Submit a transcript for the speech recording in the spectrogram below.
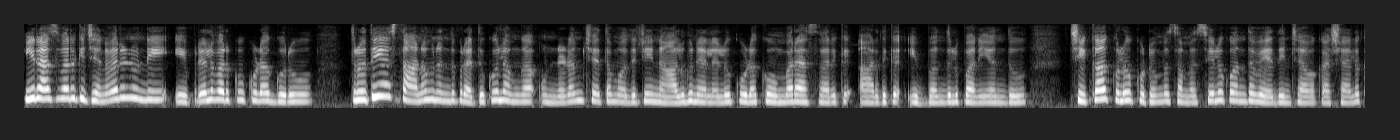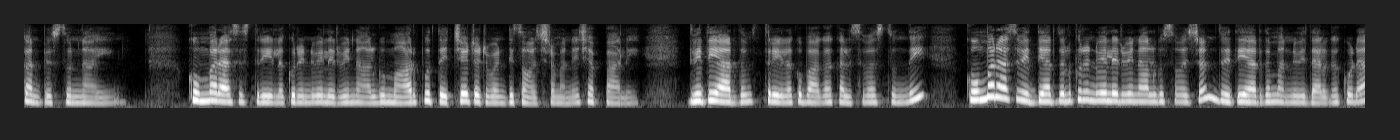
ఈ రాశి వారికి జనవరి నుండి ఏప్రిల్ వరకు కూడా గురువు తృతీయ స్థానం నందు ప్రతికూలంగా ఉండడం చేత మొదటి నాలుగు నెలలు కూడా కుంభరాశి వారికి ఆర్థిక ఇబ్బందులు పనియందు చికాకులు కుటుంబ సమస్యలు కొంత వేధించే అవకాశాలు కనిపిస్తున్నాయి. కుంభరాశి స్త్రీలకు రెండు వేల ఇరవై నాలుగు మార్పు తెచ్చేటటువంటి సంవత్సరం అనే చెప్పాలి. ద్వితీయార్థం స్త్రీలకు బాగా కలిసి వస్తుంది. కుంభరాశి విద్యార్థులకు రెండు వేల ఇరవై నాలుగు సంవత్సరం ద్వితీయార్థం అన్ని విధాలుగా కూడా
